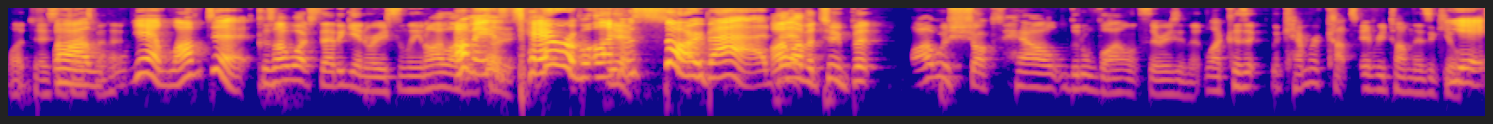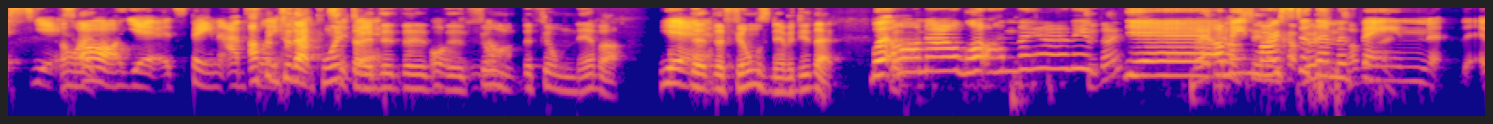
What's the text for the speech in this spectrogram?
Like Jason oh, Takes Manhattan? yeah, loved it. Because I watched that again recently, and I love I it mean, too. Terrible. Like Yeah. it was so bad. I love it too, but I was shocked how little violence there is in it. Like, because the camera cuts every time there's a kill. Yes, yes. Like- oh, yeah. It's been absolutely Up until that point, though, the the, the film not. the film never yeah. the, the films never did that. Well, But- oh no, on there. Did they? Yeah, Maybe I mean, most of them versions, have been eh,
